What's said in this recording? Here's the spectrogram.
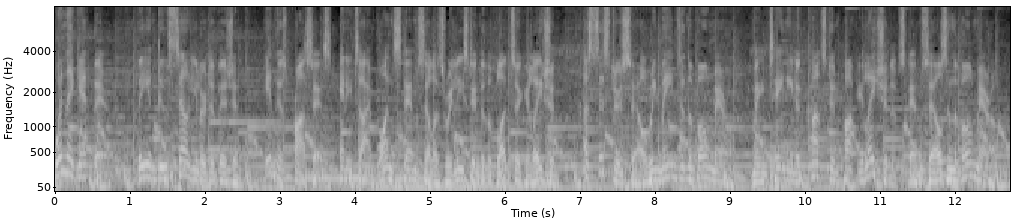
When they get there, they induce cellular division. In this process, anytime one stem cell is released into the blood circulation, a sister cell remains in the bone marrow, maintaining a constant population of stem cells in the bone marrow.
